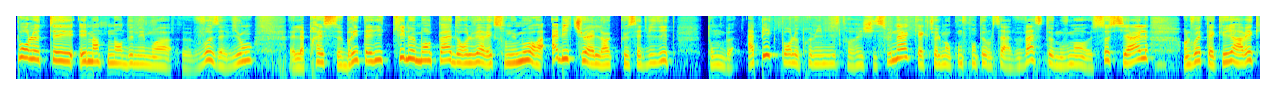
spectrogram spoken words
pour le thé et maintenant donnez-moi euh, vos avions. La presse britannique qui ne manque pas de relever avec son humour habituel hein, que cette visite tombe à pic pour le Premier ministre Rishi Sunak, actuellement confronté, on le sait, à un vaste mouvement euh, social. On le voit accueillir avec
